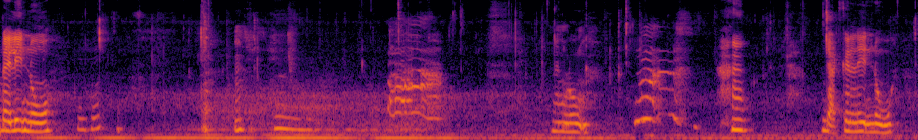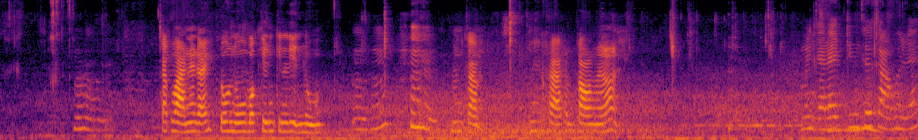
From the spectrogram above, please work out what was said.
ได้ลิ้นหนูอือฮึอืมอืมนั่งลุง อยากกินลิ้นหนูอืมจักหวานได้ไดตัวหนูบอกกินกินลิ้นหนูอือฮึมันกับมีขาทำกองแล้วมันจะได้กินคือเก่าไปแล้ว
